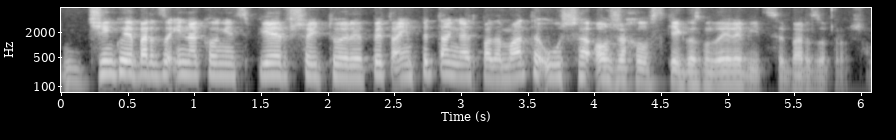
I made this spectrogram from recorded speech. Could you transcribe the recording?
Dziękuję bardzo i na koniec pierwszej tury pytań. Pytania od pana Mateusza Orzechowskiego z Młodej Lewicy. Bardzo proszę.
